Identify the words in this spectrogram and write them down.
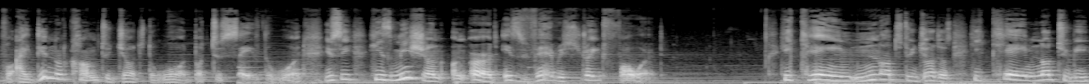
For I did not come to judge the world, but to save the world. You see, his mission on earth is very straightforward. He came not to judge us. He came not to be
